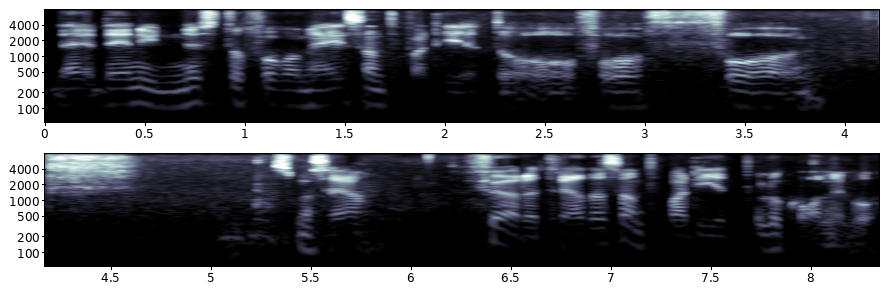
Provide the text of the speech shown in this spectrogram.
det, det är en ynnest att få vara med i Centerpartiet och få, få vad ska man säga, företräda Centerpartiet på lokal nivå.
